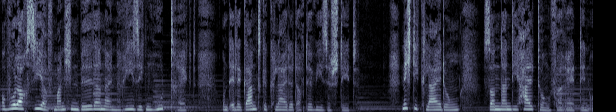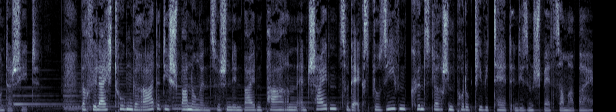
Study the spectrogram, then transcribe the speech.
obwohl auch sie auf manchen Bildern einen riesigen Hut trägt und elegant gekleidet auf der Wiese steht. Nicht die Kleidung, sondern die Haltung verrät den Unterschied. Doch vielleicht trugen gerade die Spannungen zwischen den beiden Paaren entscheidend zu der explosiven künstlerischen Produktivität in diesem Spätsommer bei.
